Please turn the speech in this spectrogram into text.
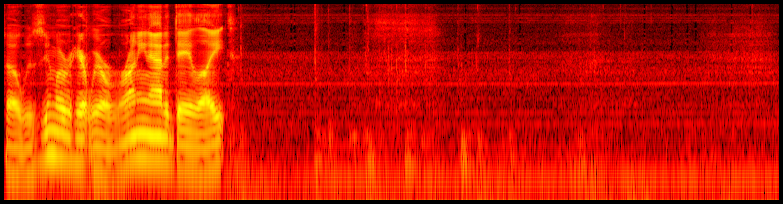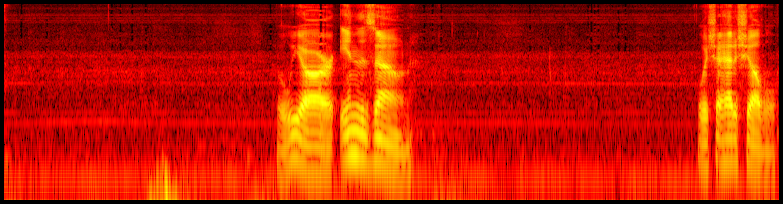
So we zoom over here. We are running out of daylight. But we are in the zone. Wish I had a shovel.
